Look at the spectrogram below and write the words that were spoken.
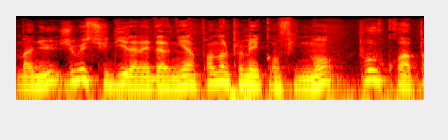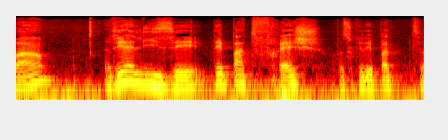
Manu, je me suis dit l'année dernière, pendant le premier confinement, pourquoi pas réaliser des pâtes fraîches, parce que des pâtes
